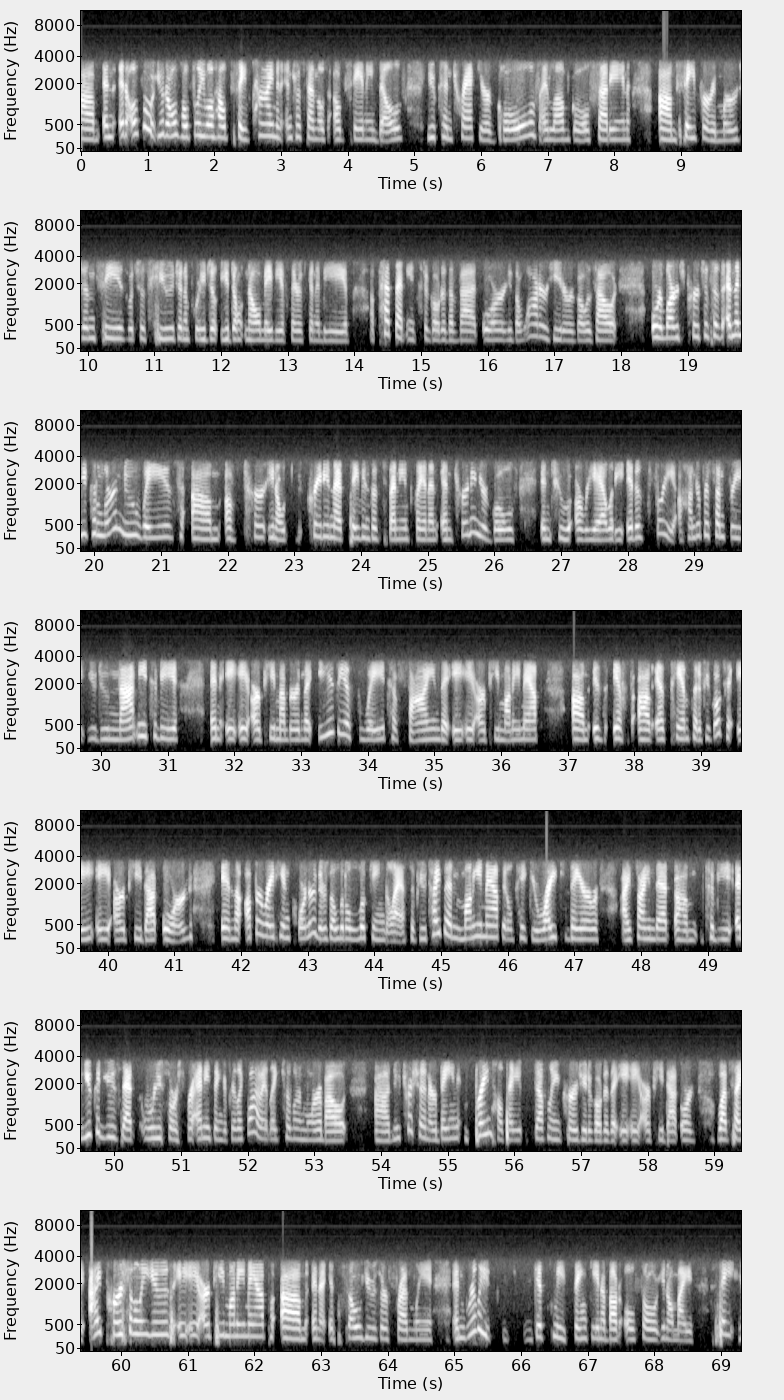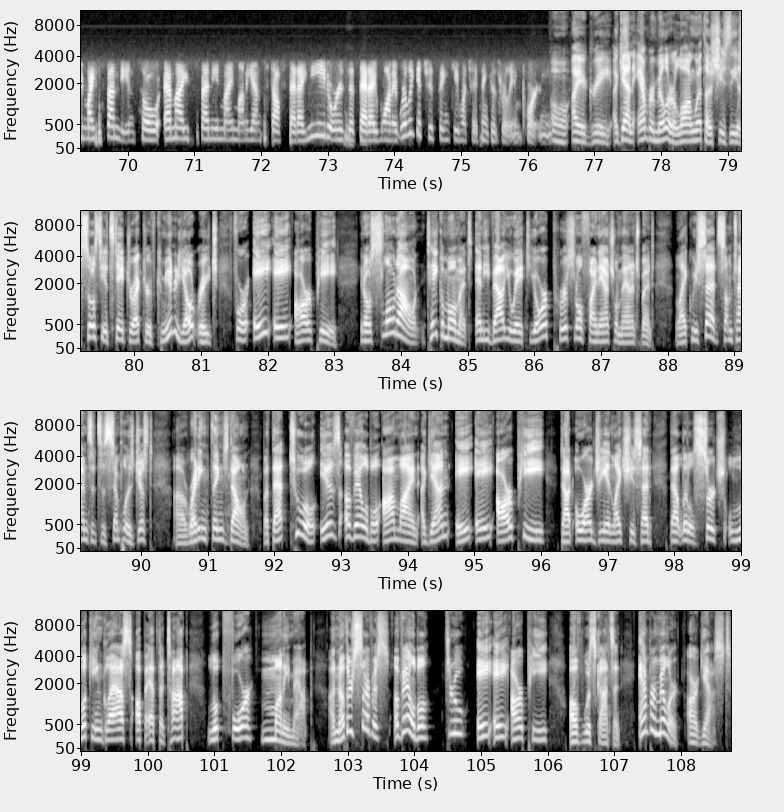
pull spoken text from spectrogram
Um, and it also, you know, hopefully will help save time and interest on those outstanding bills. You can track your goals. I love goal setting. Um, save for emergencies, which is huge. And you don't know maybe if there's going to be a pet that needs to go to the vet or the water heater goes out or large purchases, and then you can learn new ways um, of tur- you know creating that savings and spending plan and, and turning your goals into a reality. It is free, 100% free. You do not need to be an AARP member, and the easiest way to find the AARP money map um, is if, uh, as Pam said, if you go to aarp.org, in the upper right hand corner, there's a little looking glass. If you type in money map, it'll take you right there. I find that um, to be, and you could use that resource for anything. If you're like, wow, I'd like to learn more about uh, nutrition or brain, brain health, I definitely encourage you to go to the AARP.org website. I personally use AARP Money Map, um, and it's so user friendly and really gets me thinking about also, you know, my say my spending. So, am I spending my money on stuff that I need, or is it that I want? It really gets you thinking, which I think is really important. Oh, I agree. Again, Amber Miller, along with us, she's the Associate State Director of Community Outreach for AARP. You know, slow down, take a moment, and evaluate your personal financial management. Like we said, sometimes it's as simple as just uh, writing things down, but that tool is available online. Again, AARP.org. And like she said, that little search looking glass up at the top, look for Money Map, another service available through AARP of Wisconsin. Amber Miller, our guest.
